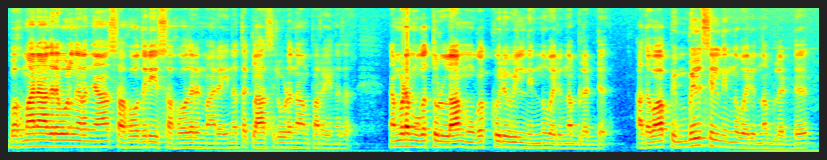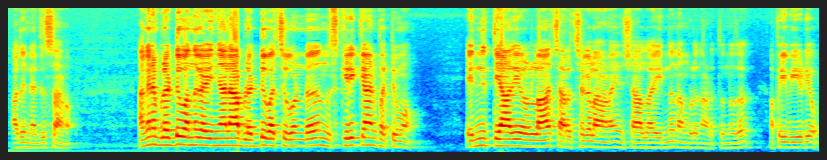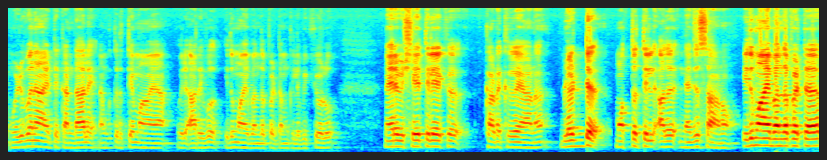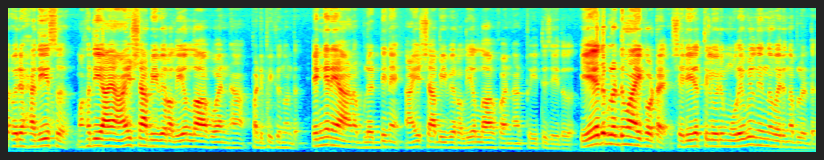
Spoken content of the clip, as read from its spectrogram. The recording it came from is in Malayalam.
ബഹുമാനാദരവുകൾ നിറഞ്ഞ സഹോദരി സഹോദരന്മാരെ ഇന്നത്തെ ക്ലാസ്സിലൂടെ നാം പറയുന്നത് നമ്മുടെ മുഖത്തുള്ള മുഖക്കുരുവിൽ നിന്ന് വരുന്ന ബ്ലഡ് അഥവാ പിമ്പിൾസിൽ നിന്ന് വരുന്ന ബ്ലഡ് അത് നജസാണോ അങ്ങനെ ബ്ലഡ് വന്നു കഴിഞ്ഞാൽ ആ ബ്ലഡ് വച്ചുകൊണ്ട് നിസ്കരിക്കാൻ പറ്റുമോ? എന്നിത്യാദിയുള്ള ചർച്ചകളാണ് ഇൻഷാല്ല ഇന്ന് നമ്മൾ നടത്തുന്നത്. അപ്പോൾ ഈ വീഡിയോ മുഴുവനായിട്ട് കണ്ടാലേ നമുക്ക് കൃത്യമായ ഒരു അറിവ് ഇതുമായി ബന്ധപ്പെട്ട് നമുക്ക് ലഭിക്കുകയുള്ളൂ. നേരെ വിഷയത്തിലേക്ക് കടക്കുകയാണ്. ബ്ലഡ് മൊത്തത്തിൽ അത് നജസാണോ? ഇതുമായി ബന്ധപ്പെട്ട് ഒരു ഹദീസ് മഹതിയായ ആയിഷ ബീവി റലിയല്ലാഹു അൻഹ പഠിപ്പിക്കുന്നുണ്ട്. എങ്ങനെയാണ് ബ്ലഡിനെ ആയിഷ ബീവി റലിയല്ലാഹു അൻഹ ട്രീറ്റ് ചെയ്തത്? ഏത് ബ്ലഡുമായിക്കോട്ടെ ശരീരത്തിൽ ഒരു മുറിവിൽ നിന്ന് വരുന്ന ബ്ലഡ്.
